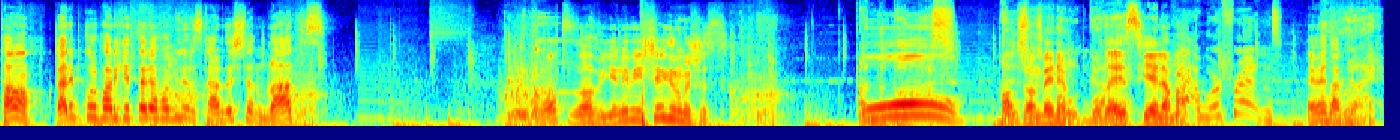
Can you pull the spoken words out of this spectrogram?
Tamam. Garip grup hareketler yapabiliriz kardeşlerim. Rahatız. Rahatız abi. Yeni bir işe girmişiz. Oo. Patron benim. Bu da eski eleman. Evet, right.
